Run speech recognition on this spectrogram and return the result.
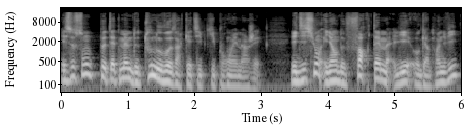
Et ce sont peut-être même de tout nouveaux archétypes qui pourront émerger. L'édition ayant de forts thèmes liés au gain de point de vie,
